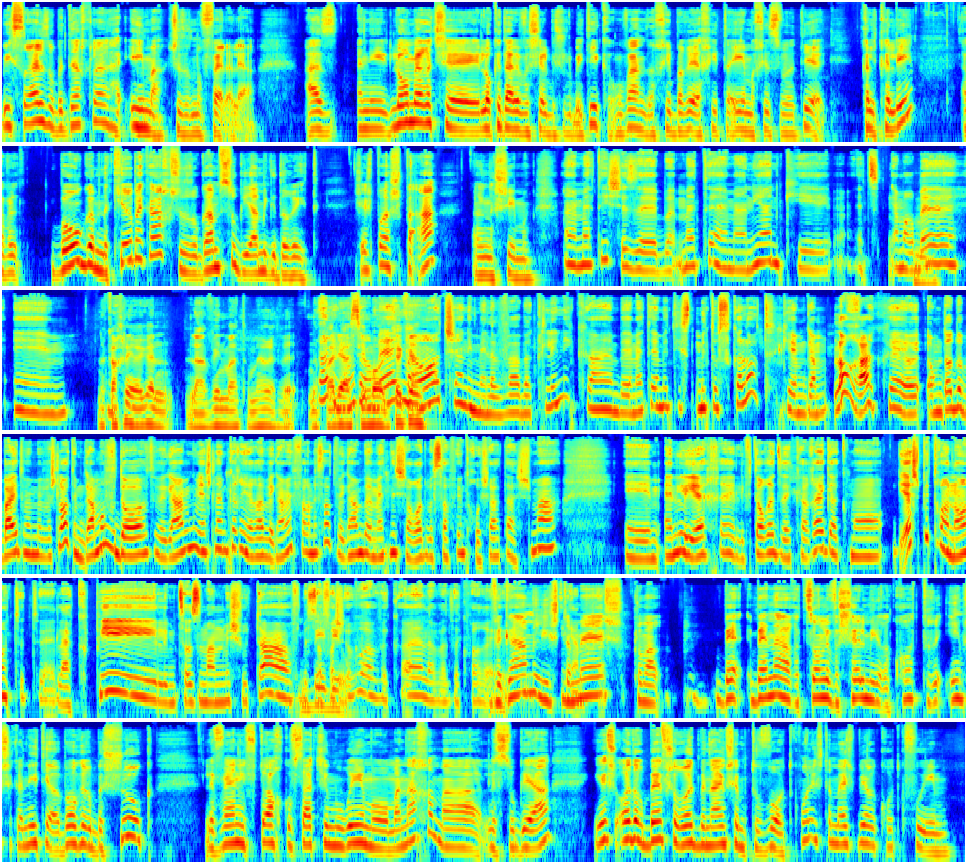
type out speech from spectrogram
בישראל זו בדרך כלל האימא שזה נופל עליה. אז אני לא אומרת שלא כדאי לבשל בישול ביתי, כמובן, זה הכי בריא, הכי טעים, הכי סביבתי, כלכלי, אבל בואו גם נכיר בכך שזו גם סוגיה מגדרית, שיש פה השפעה על נשים. האמת היא שזה באמת אה, מעניין, כי גם הרבה... Mm. לקח לי רגע להבין מה את אומרת, לא, ונפל אני לי האסימון. הרבה כן, כן. אמהות שאני מלווה בקליניקה, הן באמת מתוס- מתוסכלות, כי הן גם לא רק אה, עומדות בבית ומבשלות, הן גם עובדות, וגם יש להן קריירה, וגם מפרנסות, וגם באמת נשארות בסוף עם תחושת האשמה. אה, אין לי איך אה, לפתור את זה כרגע, כמו, יש פתרונות, אה, להקפיא, למצוא זמן משותף בסוף בדיוק. השבוע וכאלה, אבל זה כבר... וגם להשתמש, כלומר, ב- בין הרצון לבשל מירקות טריים שקניתי הבוקר בשוק, לבין לפתוח קופסת שימורים או מנה חמה לסוגיה, יש עוד הרבה אפשרויות ביניים שהן טובות, כמו להשתמש בירקות קפואים.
